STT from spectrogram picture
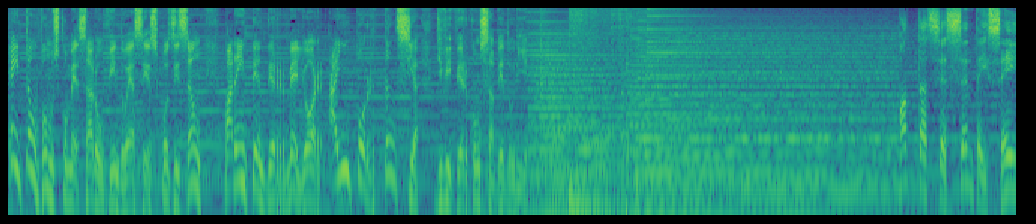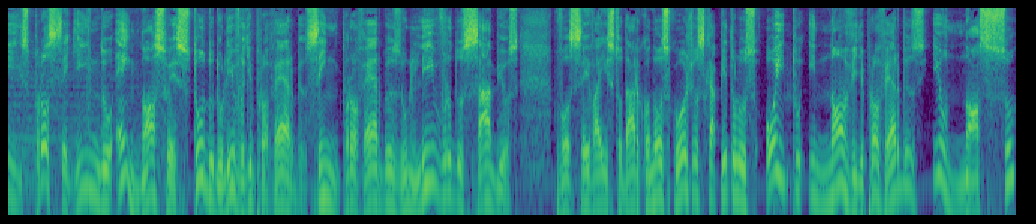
Então vamos começar ouvindo essa exposição para entender melhor a importância de viver com sabedoria. Rota 66, prosseguindo em nosso estudo do livro de Provérbios. Sim, Provérbios, o livro dos sábios. Você vai estudar conosco hoje os capítulos 8 e 9 de Provérbios e o nosso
